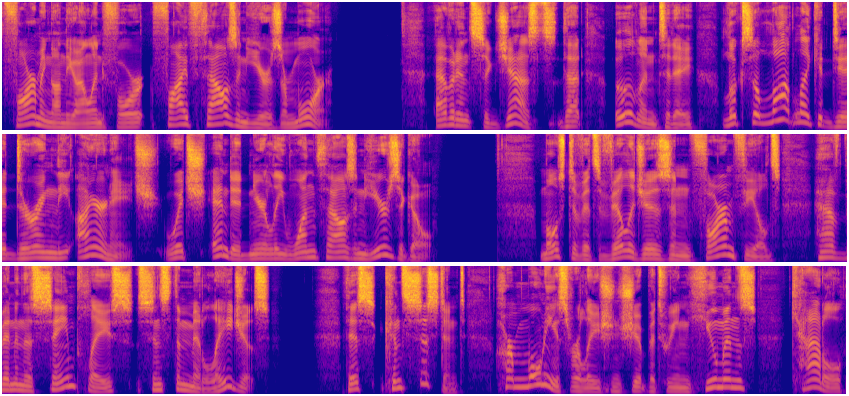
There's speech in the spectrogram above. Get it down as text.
farming on the island for 5,000 years or more. Evidence suggests that Öland today looks a lot like it did during the Iron Age, which ended nearly 1,000 years ago. Most of its villages and farm fields have been in the same place since the Middle Ages. This consistent, harmonious relationship between humans, cattle,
